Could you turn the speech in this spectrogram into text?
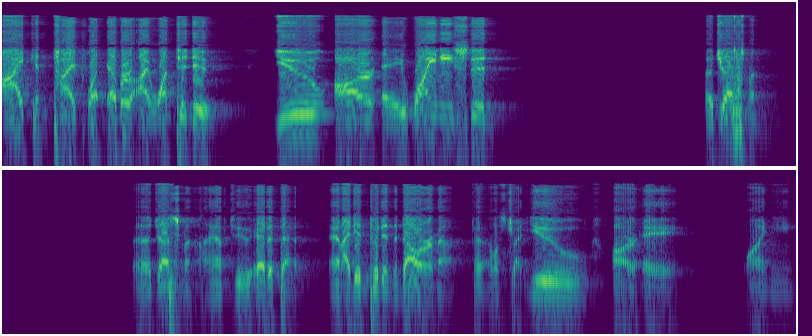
I can type whatever I want to do. You are a whiny student. Adjustment. Adjustment. I have to edit that. And I didn't put in the dollar amount. Uh, let's try. You are a whiny.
